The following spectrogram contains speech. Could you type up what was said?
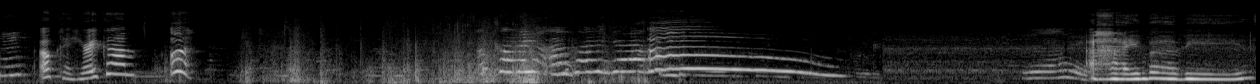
Hmm? Okay, here I come. Ugh. I'm coming. I'm coming down. Oh. Hi, bubbies.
